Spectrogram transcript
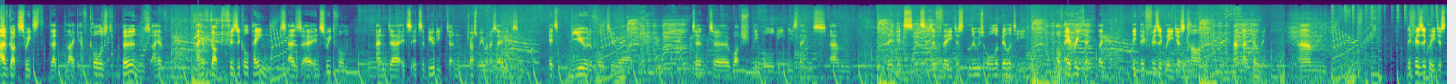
I've got sweets that like have caused burns. I have, I have got physical pains as uh, in sweet form, and uh, it's it's a beauty. To, and trust me when I say it's it's beautiful to uh, to, to watch people eat these things. Um, they, it's it's as if they just lose all ability of everything. Like they, they physically just can't. And that killed me. Um, they physically just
